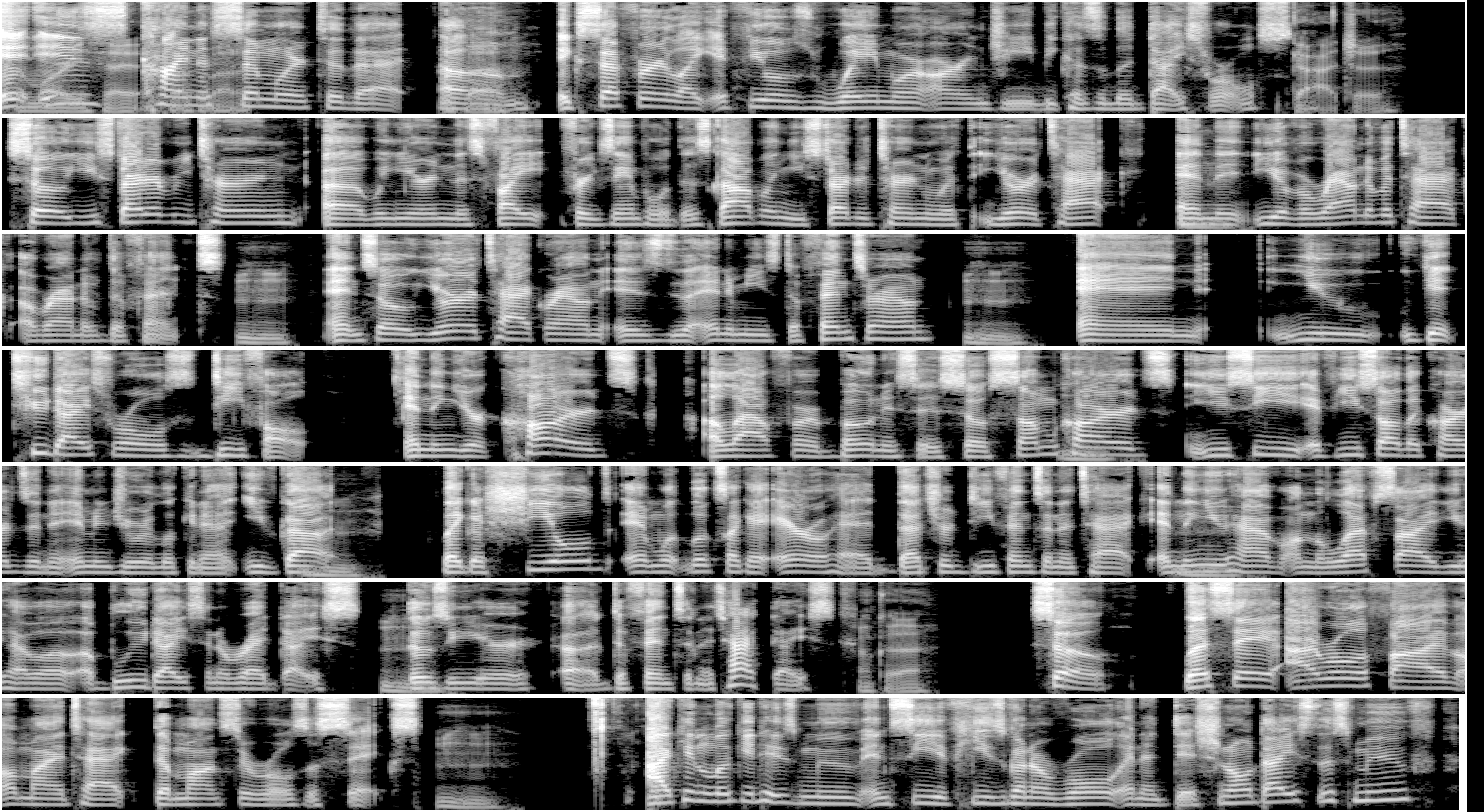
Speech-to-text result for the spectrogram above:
It you is say it, talk kind of about it. similar to that, Okay. um, except for like it feels way more RNG because of the dice rolls. Gotcha. So you start every turn uh, when you're in this fight. For example, with this goblin, you start a turn with your attack, and Mhm. then you have a round of attack, a round of defense. hmm And so your attack round is the enemy's defense round, hmm and you get two dice rolls default, and then your cards allow for bonuses. So some Mhm. cards you see, if you saw the cards in the image you were looking at, you've got Mhm. Like a shield and what looks like an arrowhead. That's your defense and attack. And then you Mhm. have on the left side, you have a, a blue dice and a red dice. Mhm. Those are your uh, defense and attack dice. Okay. So let's say I roll a five on my attack, the monster rolls a six. hmm I can look at his move and see if he's going to roll an additional dice this move.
